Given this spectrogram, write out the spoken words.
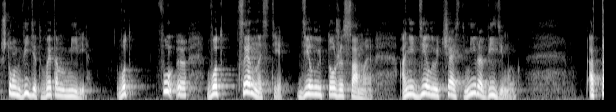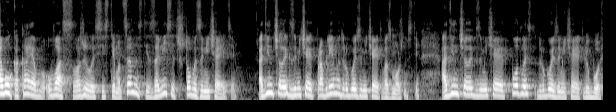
что он видит в этом мире. Вот, фу, э, вот ценности делают то же самое. Они делают часть мира видимым. От того, какая у вас сложилась система ценностей, зависит, что вы замечаете. Один человек замечает проблемы, другой замечает возможности. Один человек замечает подлость, другой замечает любовь.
